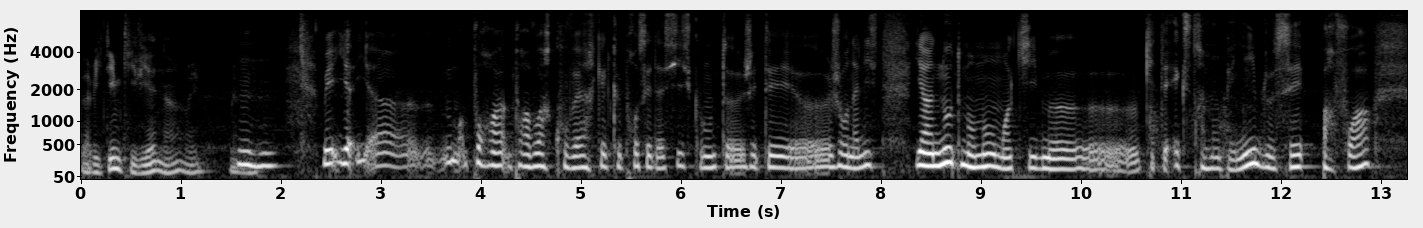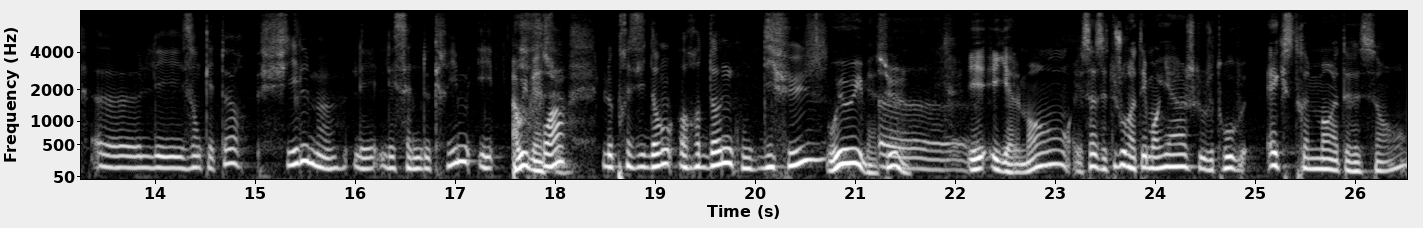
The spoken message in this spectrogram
la victime, qui viennent. hein, oui. Mhm. Mais il y a, il y a, moi, pour, pour avoir couvert quelques procès d'assises quand euh, j'étais euh, journaliste, il y a un autre moment, moi, qui, me, qui était extrêmement pénible, c'est parfois euh, les enquêteurs filment les, les scènes de crime et Ah oui, parfois le président ordonne qu'on diffuse. Oui, oui, bien sûr. euh, Et également, et ça c'est toujours un témoignage que je trouve extrêmement intéressant.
